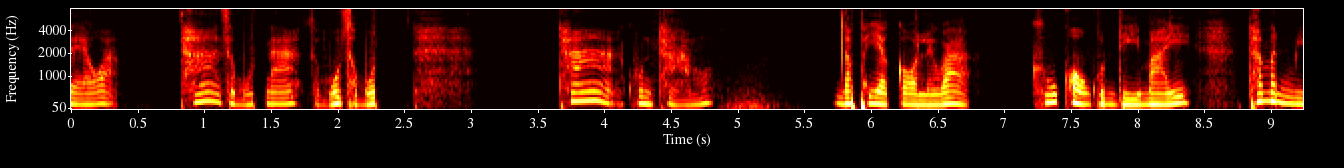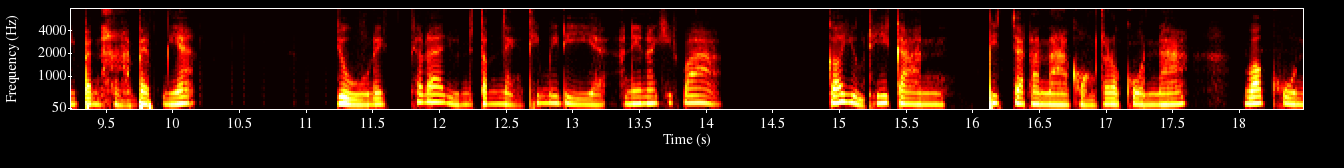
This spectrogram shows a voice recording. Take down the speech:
แล้วอะถ้าสมมตินะ สมมติสมมติ ถ้าคุณถามนักพยากรณ์เลยว่าคู่ครองคุณดีไหม ถ้ามันมีปัญหาแบบเนี้ยอยู่ในถ้าได้อยู่ในตำแหน่งที่ไม่ดีอะ อันนี้นะคิดว่า ก็อยู่ที่การ พิจารณาของต่ละคนนะ ว่าคุณ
